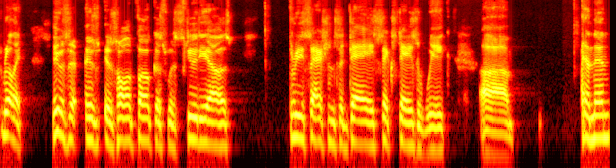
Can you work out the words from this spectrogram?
really, he was his his whole focus was studios, three sessions a day, six days a week. Um, and then,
